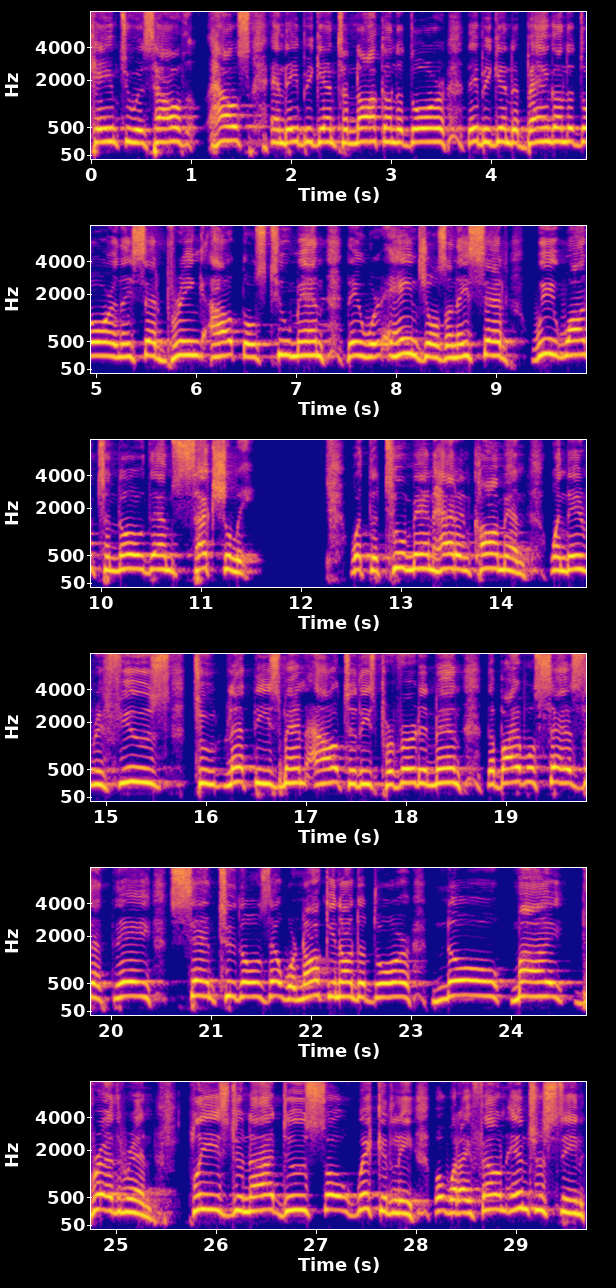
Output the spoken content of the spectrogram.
came to his house, house and they began to knock on the door. They began to bang on the door and they said, bring out those two men. They were angels and they said, we want to know them sexually. What the two men had in common when they refused to let these men out to these perverted men, the Bible says that they sent to those that were knocking on the door, No my brethren, please do not do so wickedly. But what I found interesting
